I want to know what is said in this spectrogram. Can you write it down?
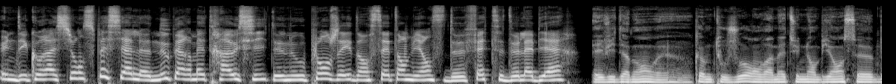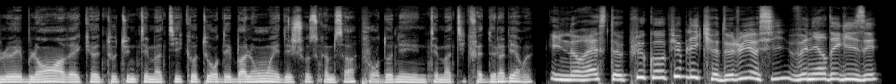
Une décoration spéciale nous permettra aussi de nous plonger dans cette ambiance de fête de la bière. Évidemment, comme toujours, on va mettre une ambiance euh, bleu et blanc avec euh, toute une thématique autour des ballons et des choses comme ça pour donner une thématique fête de la bière. Il ne reste plus qu'au public de lui aussi venir déguiser.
